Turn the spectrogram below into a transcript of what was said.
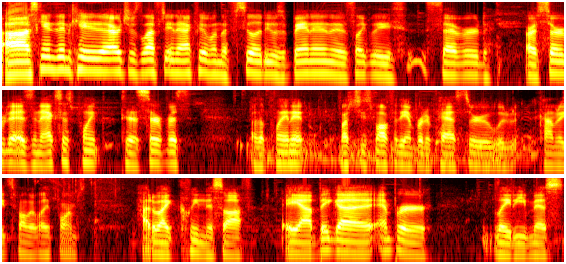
Uh, scans indicated the arch was left inactive when the facility was abandoned. It is likely severed or served as an access point to the surface of the planet. Much too small for the Emperor to pass through. Would accommodate smaller life forms. How do I clean this off? A uh, big uh, Emperor lady, miss.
